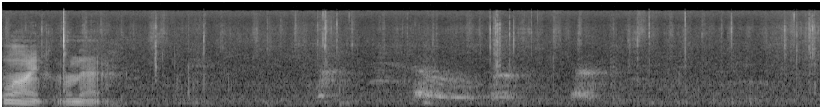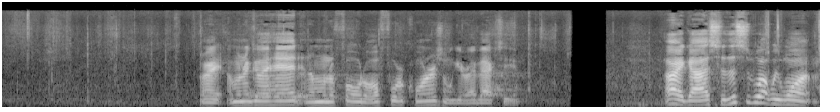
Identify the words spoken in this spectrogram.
line on that. Alright, I'm going to go ahead and I'm going to fold all four corners and we'll get right back to you. Alright guys, so this is what we want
